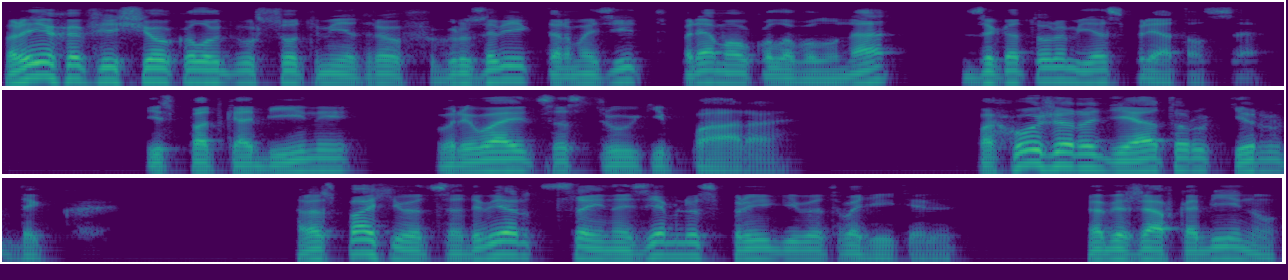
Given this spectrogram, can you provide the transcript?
Проехав еще около двухсот метров, грузовик тормозит прямо около валуна, за которым я спрятался. Из-под кабины вырываются струйки пара. Похоже, радиатор кирдык. Распахивается дверца, и на землю спрыгивает водитель. Обежав кабину,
